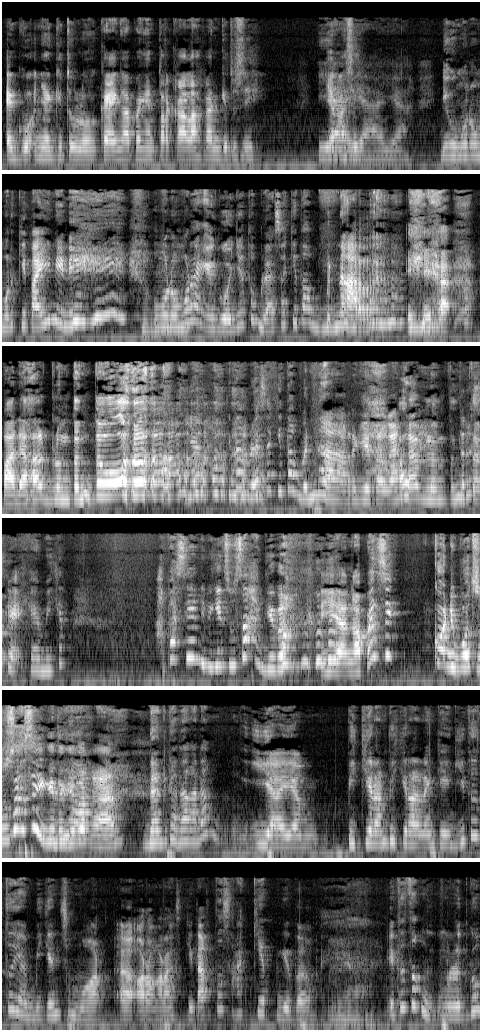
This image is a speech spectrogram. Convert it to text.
Egonya gitu loh, kayak nggak pengen terkalahkan gitu sih. Iya iya iya iya di umur umur kita ini nih umur umur yang egonya tuh berasa kita benar Iya, padahal belum tentu. ya kita berasa kita benar gitu kan padahal belum tentu. terus kayak kayak mikir apa sih yang dibikin susah gitu iya, ngapain sih kok dibuat susah sih gitu-gitu Iya. kan? dan kadang-kadang ya yang pikiran-pikiran yang kayak gitu tuh yang bikin semua eh, orang-orang sekitar tuh sakit gitu Iya. itu tuh menurut gue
